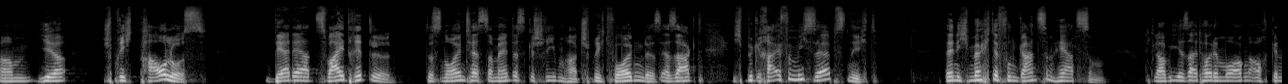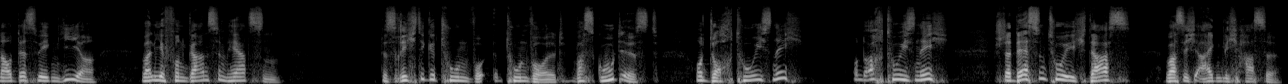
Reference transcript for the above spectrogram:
Ähm, hier spricht Paulus, der der zwei Drittel des Neuen Testamentes geschrieben hat, spricht Folgendes. Er sagt, ich begreife mich selbst nicht, denn ich möchte von ganzem Herzen, ich glaube, ihr seid heute Morgen auch genau deswegen hier, weil ihr von ganzem Herzen das Richtige tun, tun wollt, was gut ist und doch tue ich es nicht. Und doch tue ich es nicht. Stattdessen tue ich das, was ich eigentlich hasse.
